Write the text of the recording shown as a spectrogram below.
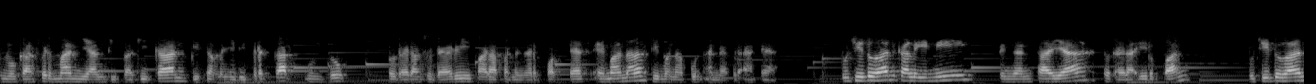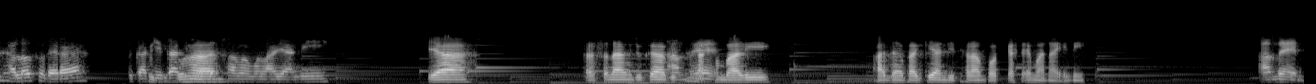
Semoga firman yang dibagikan bisa menjadi berkat untuk saudara-saudari para pendengar podcast Emana di mana pun Anda berada. Puji Tuhan kali ini dengan saya, Saudara Irfan. Puji Tuhan, halo saudara. Suka kita bisa bersama melayani. Ya, eh, senang juga bisa kembali ada bagian di dalam podcast Emana ini. Amin.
